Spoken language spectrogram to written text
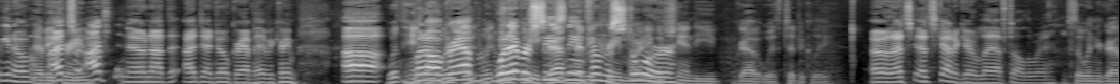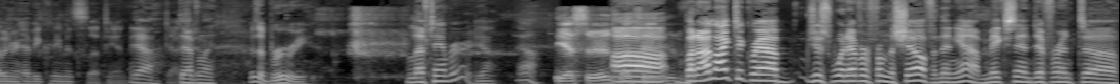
you know, Heavy I, cream? I've, no, not that. I, I don't grab heavy cream. Uh, With but I'll when- grab when- when- whatever when you grab seasoning heavy from the cream, Marty, store. which hand do you grab it with typically? oh, that's that's got to go left all the way. So when you're grabbing your heavy cream, it's left hand. Yeah, Gotcha. definitely. There's a brewery. Left hand brewery. Yeah. Yeah. Yes, there is. Uh, but I like to grab just whatever from the shelf and then yeah, mix in different uh,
